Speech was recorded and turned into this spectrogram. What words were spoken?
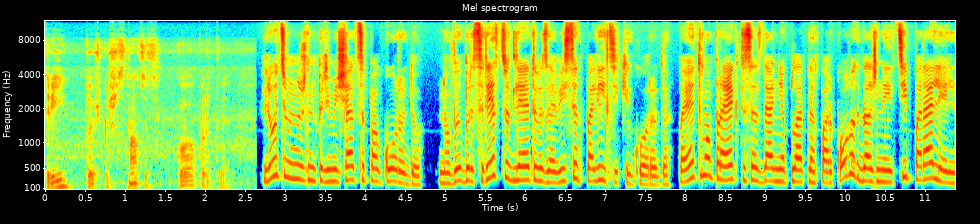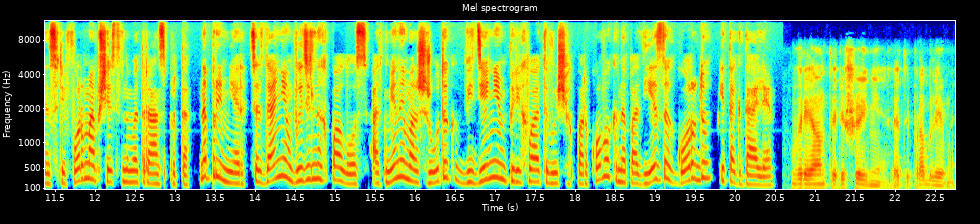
3.16 КоАП РТ. Людям нужно перемещаться по городу, но выбор средств для этого зависит от политики города. Поэтому проекты создания платных парковок должны идти параллельно с реформой общественного транспорта. Например, созданием выделенных полос, отменой маршруток, введением перехватывающих парковок на подъездах к городу и так далее. Варианты решения этой проблемы.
